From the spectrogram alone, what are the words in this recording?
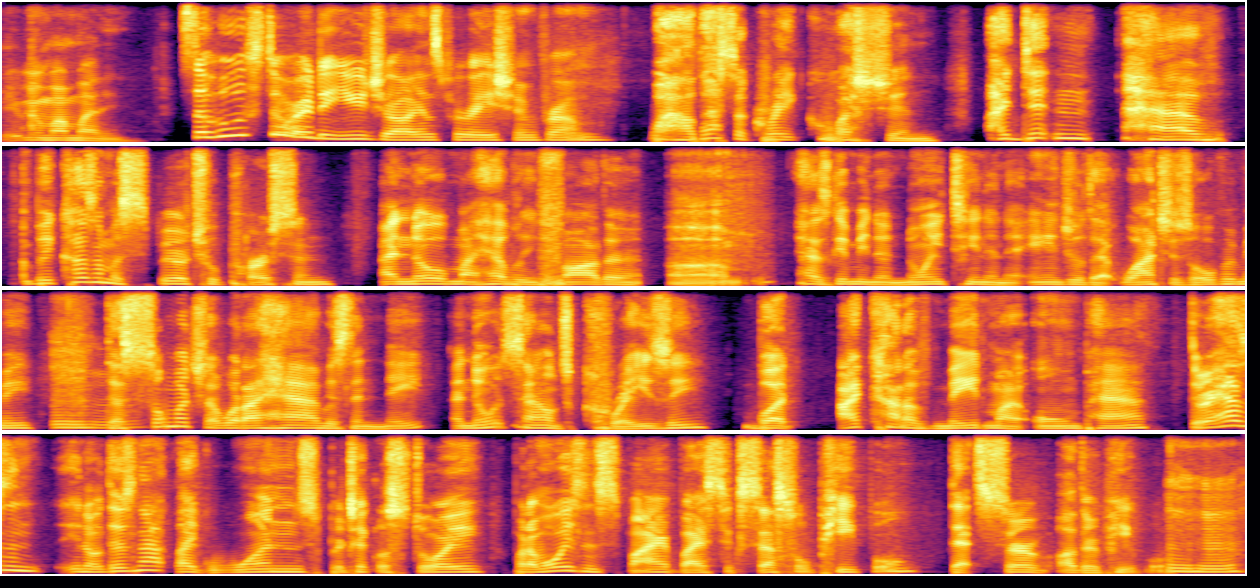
Give me my money. So whose story do you draw inspiration from? Wow, that's a great question. I didn't have, because I'm a spiritual person, I know my Heavenly Father um, has given me an anointing and an angel that watches over me. Mhm. That's so much of what I have is innate. I know it sounds crazy, but I kind of made my own path. There hasn't, you know, there's not like one particular story, but I'm always inspired by successful people that serve other people. Mhm.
